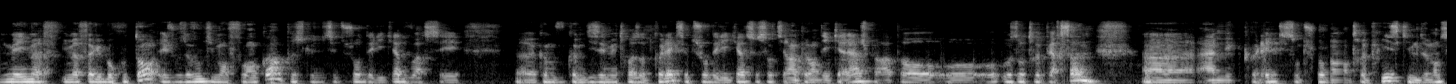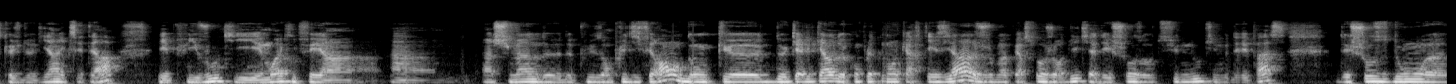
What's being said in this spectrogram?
mais il m'a fallu beaucoup de temps et je vous avoue qu'il m'en faut encore parce que c'est toujours délicat de voir ces, euh, comme, comme disaient mes trois autres collègues, c'est toujours délicat de se sentir un peu en décalage par rapport aux, autres personnes, euh, à mes collègues qui sont toujours dans l'entreprise, qui me demandent ce que je deviens, etc. Et puis vous qui et moi qui fait un, chemin de, plus en plus différent. Donc euh, de quelqu'un de complètement cartésien, je m'aperçois aujourd'hui qu'il y a des choses au-dessus de nous qui nous dépassent, des choses dont euh,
